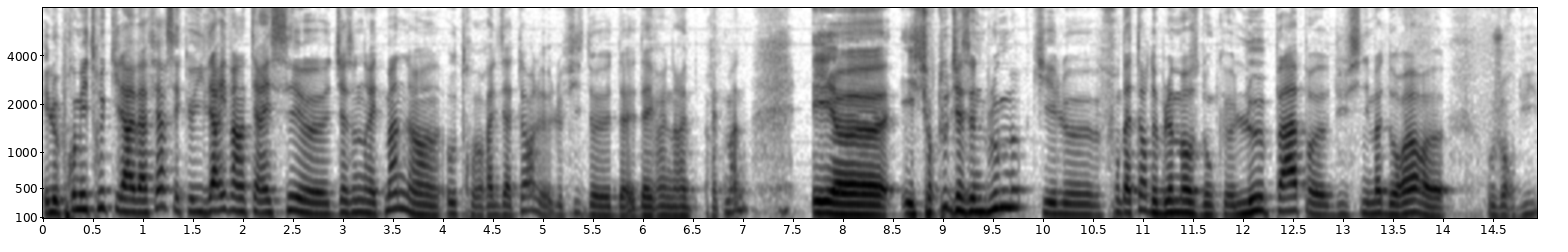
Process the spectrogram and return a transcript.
Et le premier truc qu'il arrive à faire, c'est qu'il arrive à intéresser euh, Jason Reitman, un autre réalisateur, le, fils d'Ivan Reitman, et, euh, et surtout Jason Blum, qui est le fondateur de Blumhouse, donc euh, le pape du cinéma d'horreur aujourd'hui.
